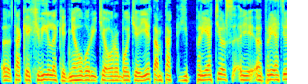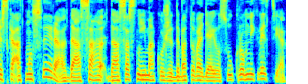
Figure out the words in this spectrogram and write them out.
e, také chvíle, keď nehovoríte o robote. Je tam taký priateľs, e, priateľská atmosféra. Dá sa, dá sa s ním akože debatovať aj o súkromných veciach.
